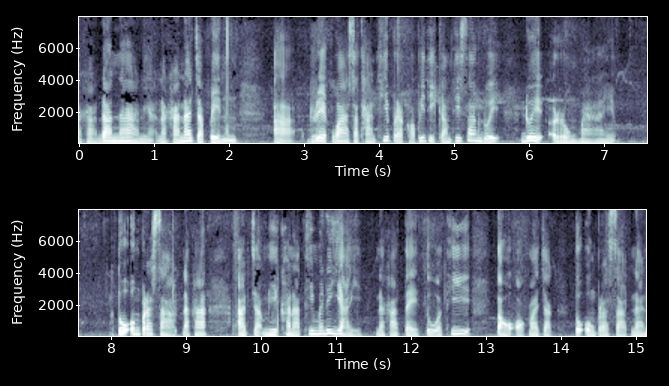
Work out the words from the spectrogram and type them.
นะคะด้านหน้าเนี่ยนะคะน่าจะเป็นเรียกว่าสถานที่ประกอบพิธีกรรมที่สร้างด้วยด้วยโรงไม้ ตัวองค์ปราสาทนะคะอาจจะมีขนาดที่ไม่ได้ใหญ่นะคะแต่ตัวที่ต่อออกมาจาก ตัวองค์ปราสาทนั้น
